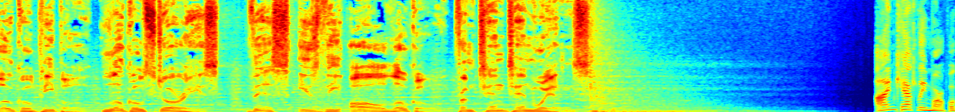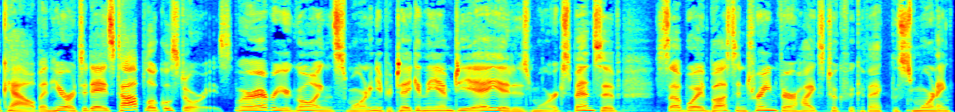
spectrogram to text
Local people, local stories. This is the All Local from 1010 Wins. I'm Kathleen Marple Kalb, and here are today's top local stories. Wherever you're going this morning, if you're taking the MTA, it is more expensive. Subway, bus, and train fare hikes took effect this morning.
